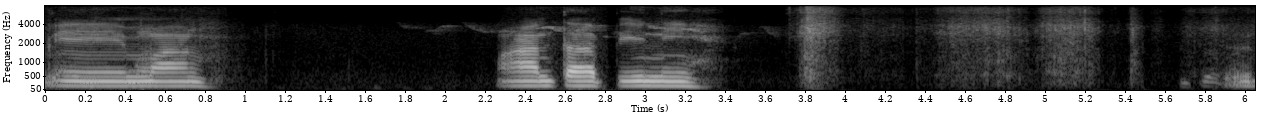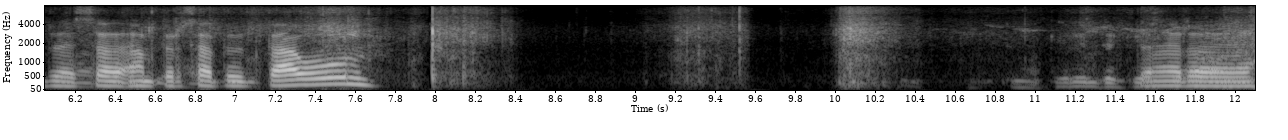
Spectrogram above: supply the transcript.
Memang mantap ini. Sudah hampir satu tahun. Cara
